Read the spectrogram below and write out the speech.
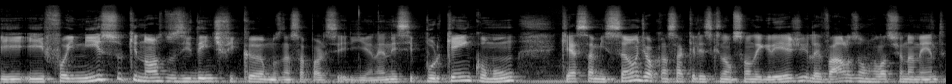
E, e foi nisso que nós nos identificamos nessa parceria, né? Nesse porquê em comum, que é essa missão de alcançar aqueles que não são da igreja e levá-los a um relacionamento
